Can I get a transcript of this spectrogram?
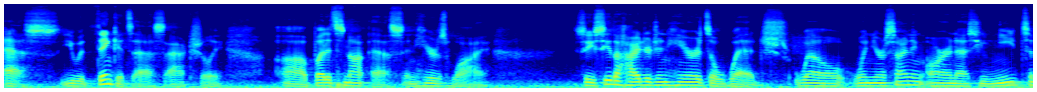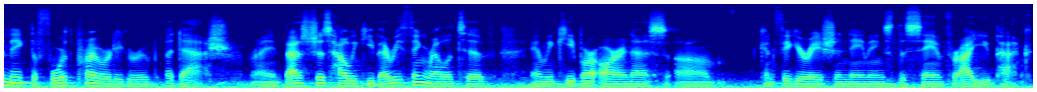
S. You would think it's S, actually, uh, but it's not S, and here's why. So you see the hydrogen here, it's a wedge. Well, when you're assigning RNS, you need to make the fourth priority group a dash, right? That's just how we keep everything relative and we keep our RNS um, configuration naming's the same for IUPAC.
